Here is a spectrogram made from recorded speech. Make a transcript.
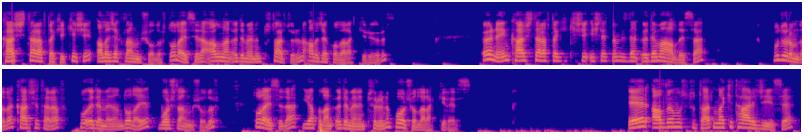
karşı taraftaki kişi alacaklanmış olur. Dolayısıyla alınan ödemenin tutar türünü alacak olarak giriyoruz. Örneğin karşı taraftaki kişi işletmemizden ödeme aldıysa bu durumda da karşı taraf bu ödemeden dolayı borçlanmış olur. Dolayısıyla yapılan ödemenin türünü borç olarak gireriz. Eğer aldığımız tutar nakit harici ise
